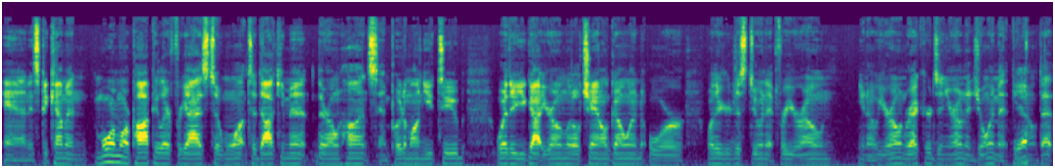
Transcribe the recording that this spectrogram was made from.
and it's becoming more and more popular for guys to want to document their own hunts and put them on YouTube. Whether you got your own little channel going or whether you're just doing it for your own you know your own records and your own enjoyment you Yeah. know that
